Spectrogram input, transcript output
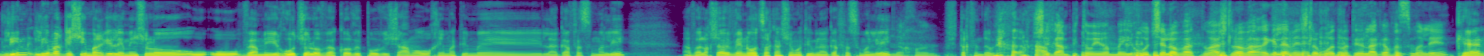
לי, לי מרגיש שעם הרגל ימין שלו, הוא, הוא, והמהירות שלו והכל ופה ושם, הוא הכי מתאים לאגף השמאלי, אבל עכשיו הבאנו עוד שחקן שמתאים לאגף השמאלי, נכון. שתכף נדבר עליו. שגם פתאום עם המהירות שלו והתנועה שלו והרגל הימין שלו מאוד מתאים לאגף השמאלי. כן,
